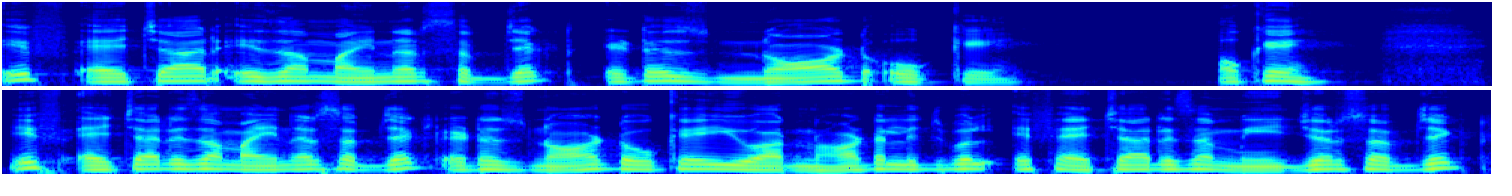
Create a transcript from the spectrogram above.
if HR is a minor subject, it is not okay. Okay. If HR is a minor subject, it is not okay. You are not eligible. If HR is a major subject,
